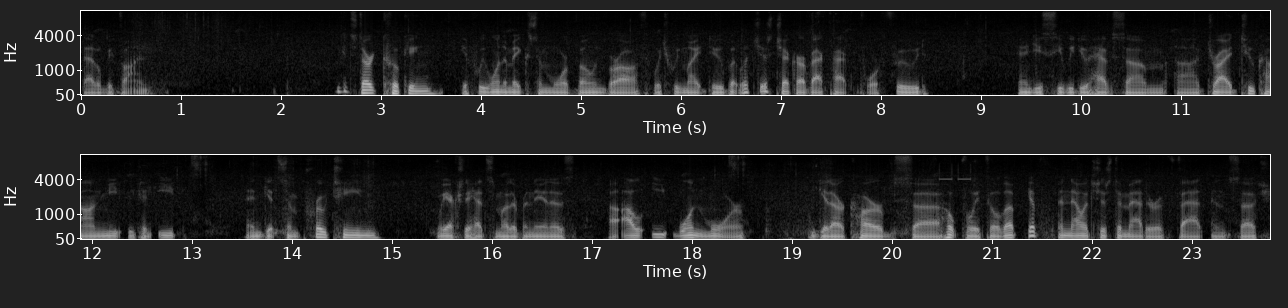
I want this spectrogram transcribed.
that'll be fine. We can start cooking if we want to make some more bone broth, which we might do, but let's just check our backpack for food. And you see we do have some uh, dried toucan meat we can eat and get some protein. We actually had some other bananas. Uh, I'll eat one more and get our carbs uh, hopefully filled up. Yep, and now it's just a matter of fat and such.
